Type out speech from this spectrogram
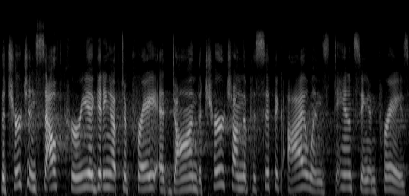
The church in South Korea getting up to pray at dawn, the church on the Pacific Islands dancing in praise,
